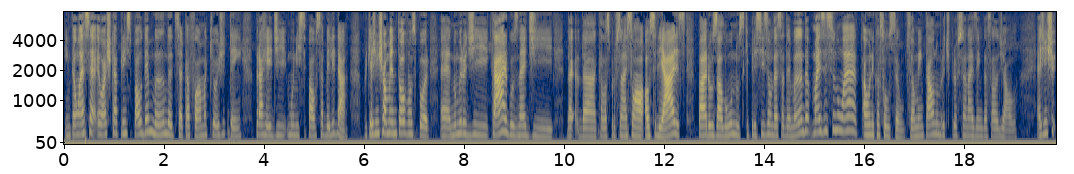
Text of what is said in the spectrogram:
Então, essa eu acho que é a principal demanda, de certa forma, que hoje tem para a rede municipal saber lidar. Porque a gente aumentou, vamos supor, é, número de cargos, né, de, da, daquelas profissionais que são auxiliares para os alunos que precisam dessa demanda, mas isso não é a única solução. Se aumentar o número de profissionais dentro da sala de aula. A gente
